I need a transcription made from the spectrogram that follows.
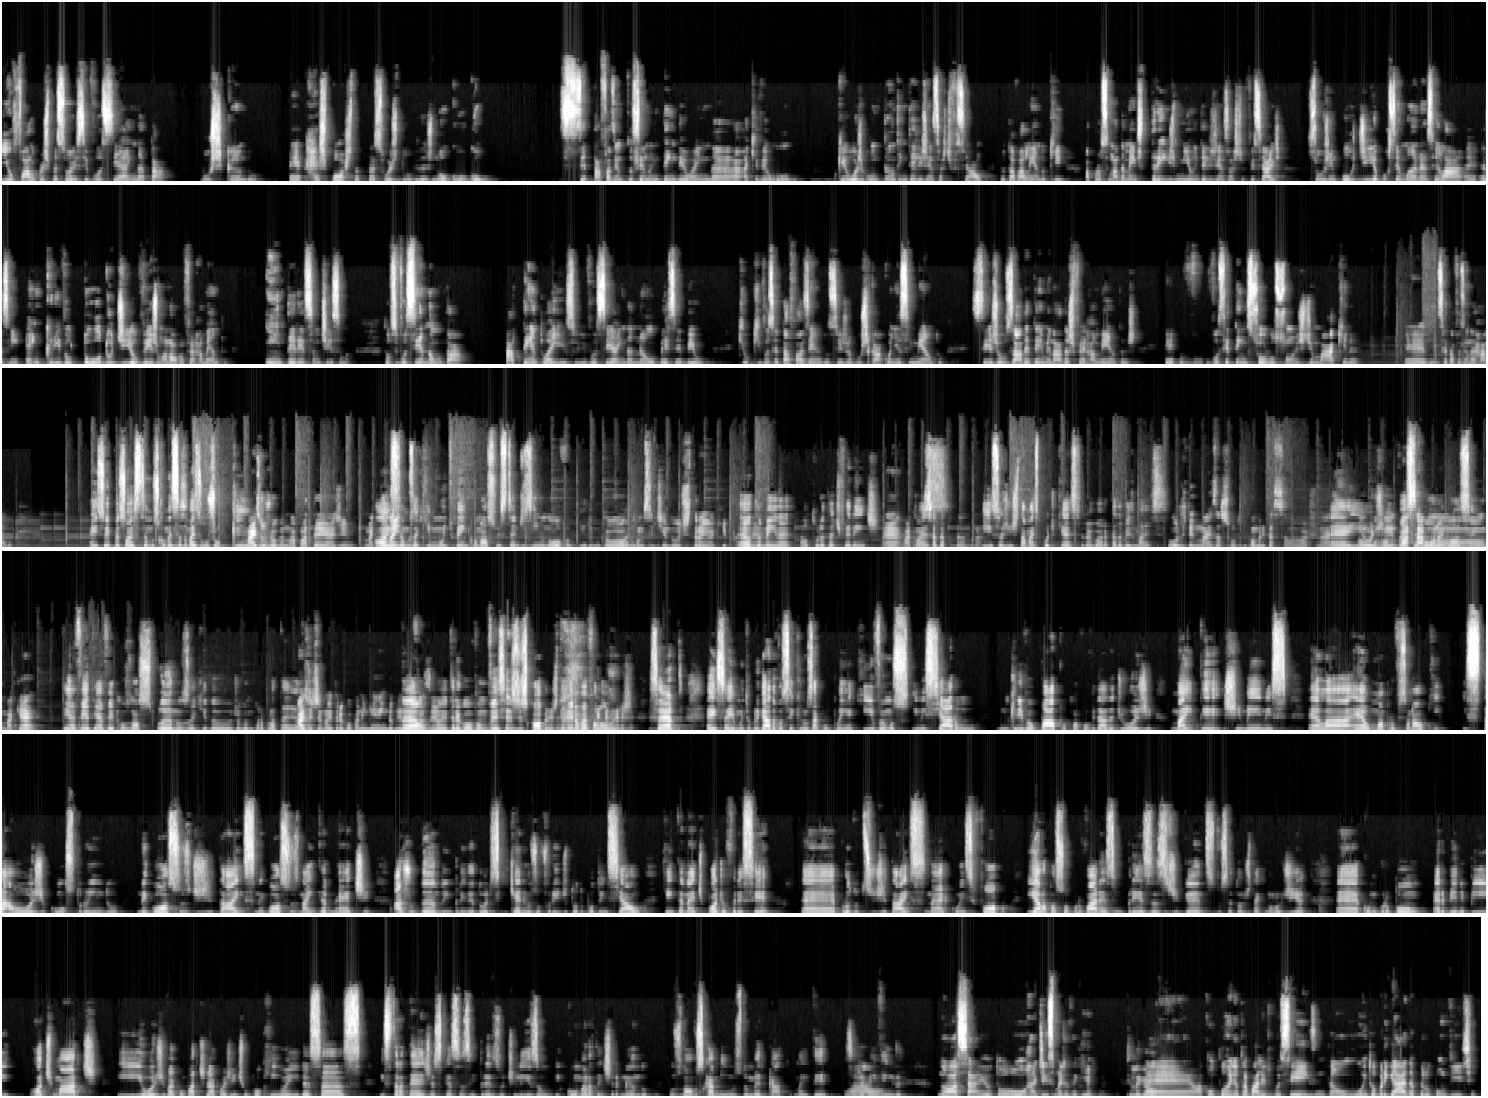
E eu falo para as pessoas, se você ainda está buscando é, resposta para suas dúvidas no Google, você está fazendo, você não entendeu ainda a que vê o mundo. Porque hoje, com tanta inteligência artificial, eu estava lendo que aproximadamente 3 mil inteligências artificiais surgem por dia, por semana, sei lá. É, assim, é incrível. Todo dia eu vejo uma nova ferramenta. Interessantíssima. Então, se você não está atento a isso e você ainda não percebeu que o que você está fazendo, seja buscar conhecimento, seja usar determinadas ferramentas, é, você tem soluções de máquina, é, você está fazendo errado. É isso aí, pessoal. Estamos começando mais um jogando. Mais um jogando na plateia, né, Jimmy? Como é que Ó, estamos aqui muito bem com o nosso standzinho novo aqui do microfone. Tô, me sentindo estranho aqui. Porque... É, eu também, né? A altura tá diferente. É, mas estamos mas... se adaptando, né? Isso, a gente tá mais podcaster agora, cada vez mais. Hoje tem mais assunto de comunicação, eu acho, né? É, e vamos, hoje vamos vai ser bom o negócio, hein? Mas é? Tem a ver, tem a ver com os nossos planos aqui do Jogando pra Plateia. Mas né? a gente não entregou pra ninguém ainda? não, tá não entregou. Vamos ver se eles descobrem. A gente também não vai falar hoje, certo? É isso aí, muito obrigado a você que nos acompanha aqui. Vamos iniciar um incrível papo com a convidada de hoje, Maite Ximenes. Ela é uma profissional que está hoje construindo negócios digitais, negócios na internet, ajudando empreendedores que querem usufruir de todo o potencial que a internet pode oferecer é, produtos digitais, né, com esse foco. E ela passou por várias empresas gigantes do setor de tecnologia, é, como Groupon, Airbnb, Hotmart, e hoje vai compartilhar com a gente um pouquinho aí dessas estratégias que essas empresas utilizam e como ela está enxergando os novos caminhos do mercado. Maite, Uau. seja bem-vinda. Nossa, eu estou honradíssima de estar aqui. que legal. É, acompanho o trabalho de vocês, então muito obrigada pelo convite.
